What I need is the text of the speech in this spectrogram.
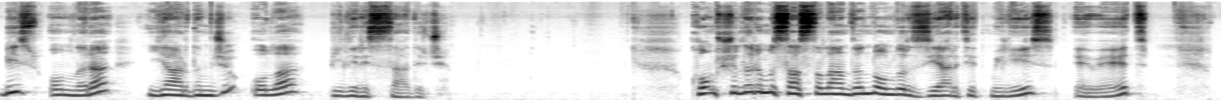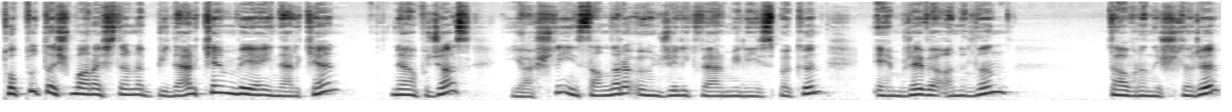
Biz onlara yardımcı olabiliriz sadece. Komşularımız hastalandığında onları ziyaret etmeliyiz. Evet. Toplu taşıma araçlarına binerken veya inerken ne yapacağız? Yaşlı insanlara öncelik vermeliyiz. Bakın Emre ve Anıl'ın davranışları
